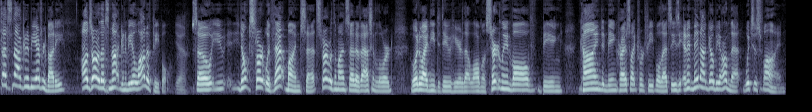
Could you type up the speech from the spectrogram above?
That's not going to be everybody. Odds are that's not going to be a lot of people. Yeah. So you you don't start with that mindset. Start with the mindset of asking the Lord, what do I need to do here? That will almost certainly involve being kind and being Christ-like towards people. That's easy, and it may not go beyond that, which is fine.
